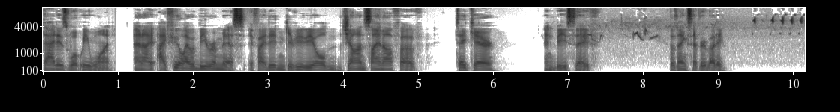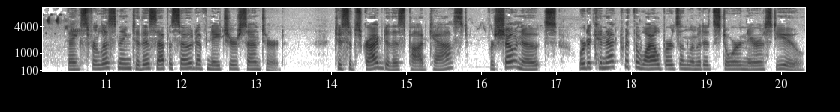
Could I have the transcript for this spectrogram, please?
that is what we want. And I, I feel I would be remiss if I didn't give you the old John sign off of Take care and be safe. So thanks, everybody. Thanks for listening to this episode of Nature Centered. To subscribe to this podcast, for show notes, or to connect with the Wild Birds Unlimited store nearest you,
